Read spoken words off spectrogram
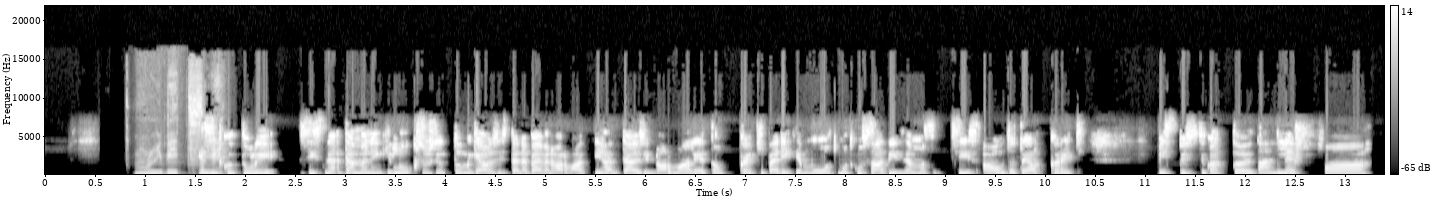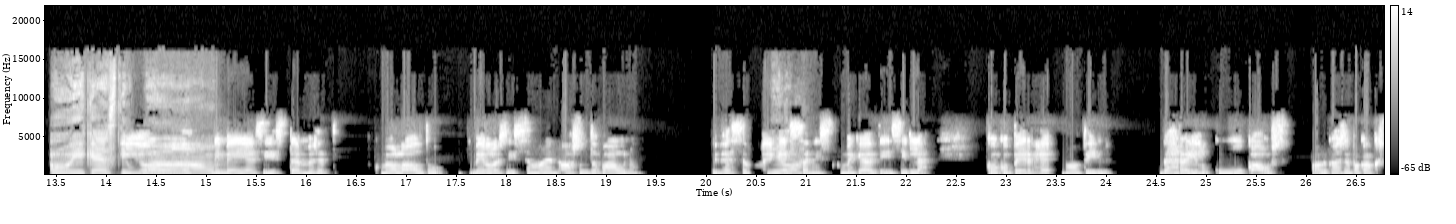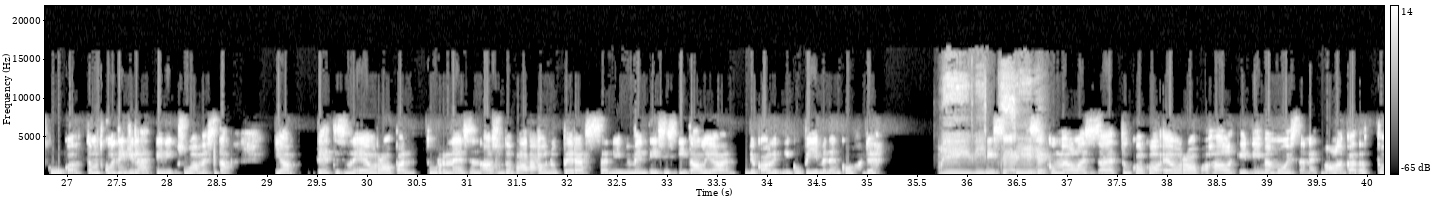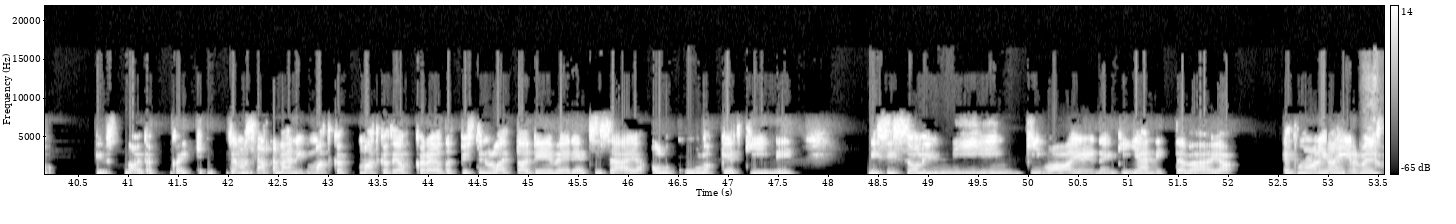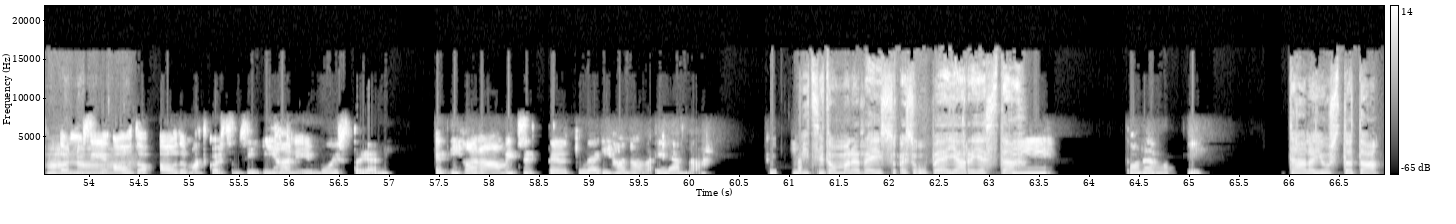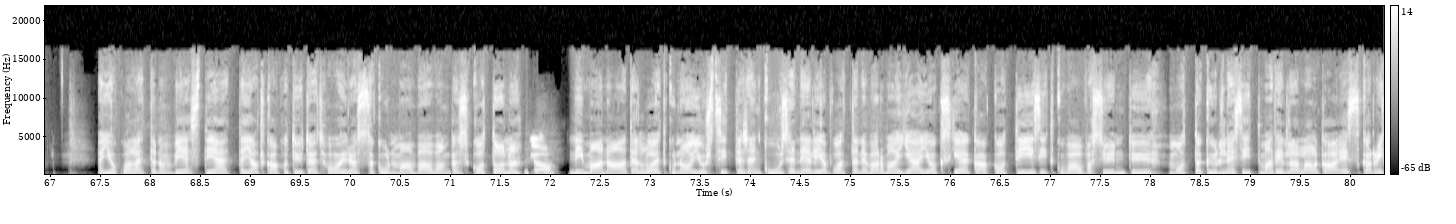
Oi vitsi. Ja sitten kun tuli siis tämmöinenkin luksusjuttu, mikä on siis tänä päivänä varmaan ihan täysin normaali, että on kaikki pädit ja muut, mutta kun saatiin semmoiset siis autotelkkarit, mistä pystyi katsoa jotain leffaa, Oikeasti, wow. niin meidän siis tämmöiset, kun me ollaan oltu, meillä oli siis semmoinen asuntovaunu yhdessä vaiheessa, Joo. niin sitten kun me käytiin sillä koko perhe, me oltiin vähän reilu kuukausi, olikohan se jopa kaksi kuukautta, mutta kuitenkin lähdettiin niinku Suomesta ja tehtiin semmoinen Euroopan turneesen asuntovaunu perässä, niin me mentiin siis Italiaan, joka oli niinku viimeinen kohde. Ei vitsi. Niin se, se, kun me ollaan siis ajettu koko Euroopan halki, niin mä muistan, että me ollaan katsottu just noita kaikki. Semmoisia vähän niin kuin matka, matkatelkkareilta, että pystynyt laittaa DVD sisään ja ollut kuulokkeet kiinni. Niin siis se oli niin kivaa ja jotenkin jännittävää. Ja, että mulla on ihan hirveästi auto, automatkoista semmoisia ihania muistoja. Niin, että ihanaa, vitsi, teille tulee ihanaa elämää. Kyllä. Vitsi, tuommoinen reissu olisi upea järjestää. Niin, todellakin. Täällä just tota, joku on laittanut viestiä, että jatkaako tytöt hoidossa, kun mä oon vauvan kanssa kotona. Joo, Niin mä oon ajatellut, että kun on just sitten sen kuusi ja neljä vuotta, ne varmaan jää joksikin aikaa kotiin sit, kun vauva syntyy. Mutta kyllä ne sitten Matillalla alkaa eskari.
